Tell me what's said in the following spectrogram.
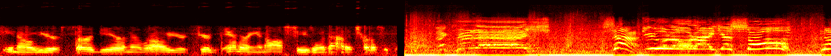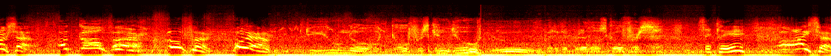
you know your third year in a row you're you're entering an off season without a trophy. Finish! Sir, do you know what I just saw? No, sir. A gopher! Gopher? Where? Do you know what gophers can do? You better get rid of those gophers. Is that clear? Oh, aye, sir.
